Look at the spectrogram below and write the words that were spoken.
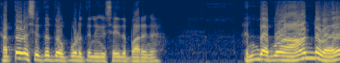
கத்தோட சித்தத்தை ஒப்புடுத்து நீங்கள் செய்து பாருங்கள் இந்த ஆண்டவர்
